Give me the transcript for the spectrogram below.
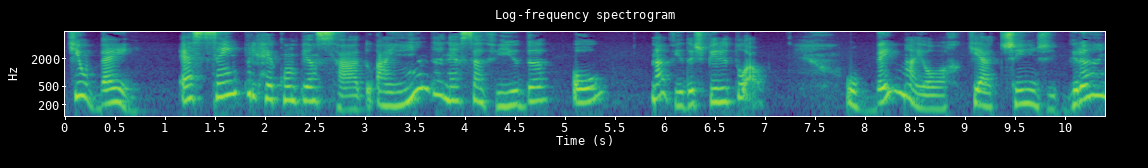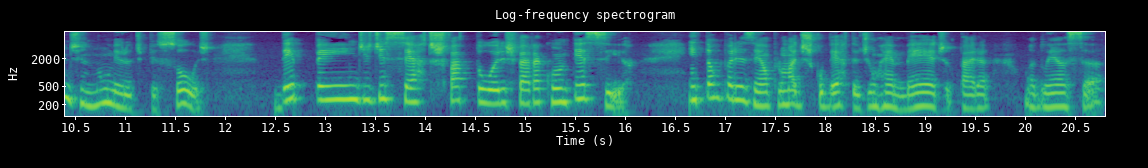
que o bem é sempre recompensado, ainda nessa vida ou na vida espiritual. O bem maior que atinge grande número de pessoas depende de certos fatores para acontecer. Então, por exemplo, uma descoberta de um remédio para uma doença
